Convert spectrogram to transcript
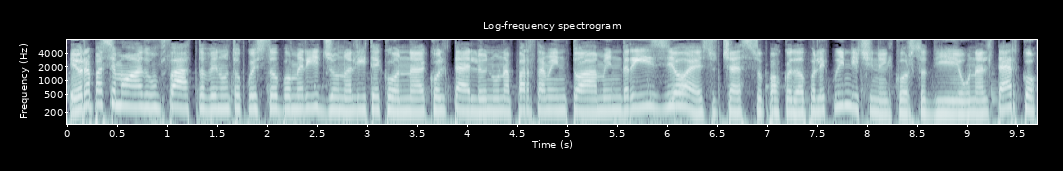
E ora passiamo ad un fatto avvenuto questo pomeriggio, una lite con coltello in un un appartamento a Mendrisio, è successo poco dopo le 15 nel corso di un alterco.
